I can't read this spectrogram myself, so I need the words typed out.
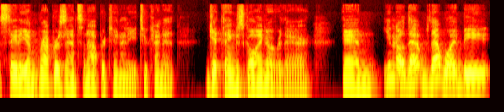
stadium represents an opportunity to kind of get things going over there. And you know that that would be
